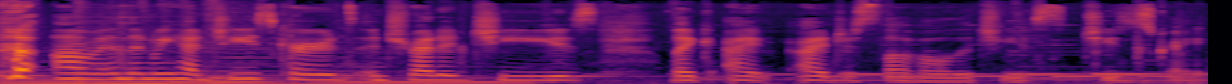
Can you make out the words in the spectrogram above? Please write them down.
um, and then we had cheese curds and shredded cheese. Like I, I just love all the cheese. Cheese is great.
